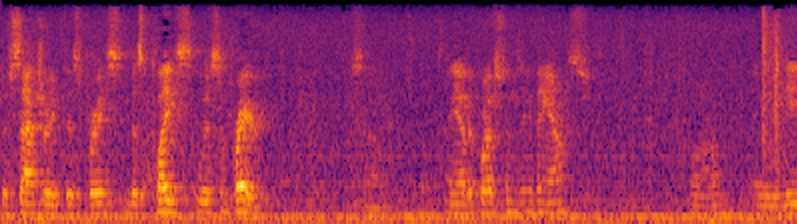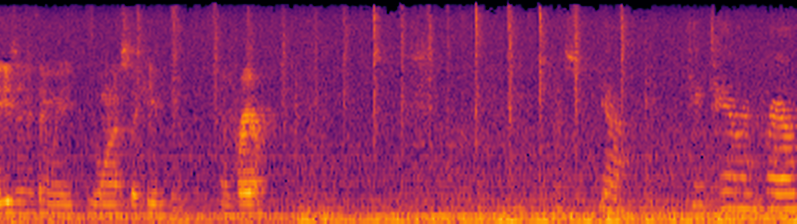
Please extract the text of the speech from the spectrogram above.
just saturate this place, this place with some prayer. So, any other questions? Anything else? Going on? Any needs? Anything we you want us to keep in prayer? Yes. Yeah. Keep Tanner in prayer.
